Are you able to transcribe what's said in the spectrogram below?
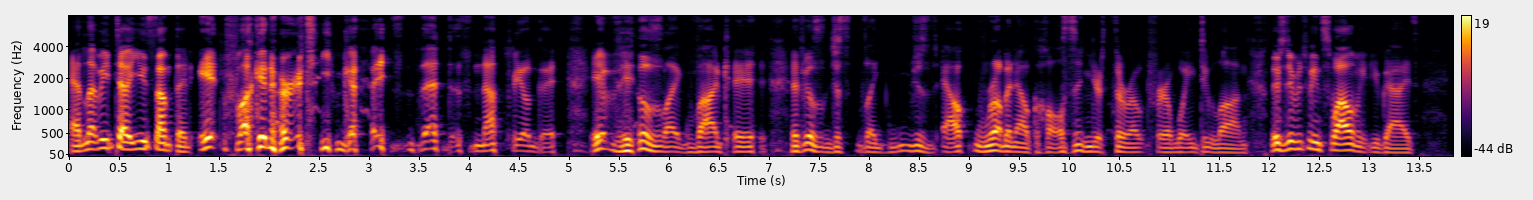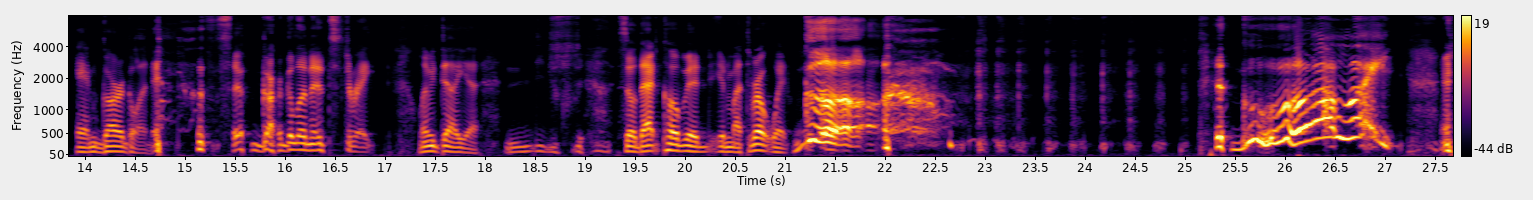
And let me tell you something, it fucking hurts, you guys. That does not feel good. It feels like vodka. It feels just like just al- rubbing alcohols in your throat for way too long. There's a difference between swallowing it, you guys, and gargling it. so gargling it straight. Let me tell you. So that COVID in my throat went, Gah! Go away! And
